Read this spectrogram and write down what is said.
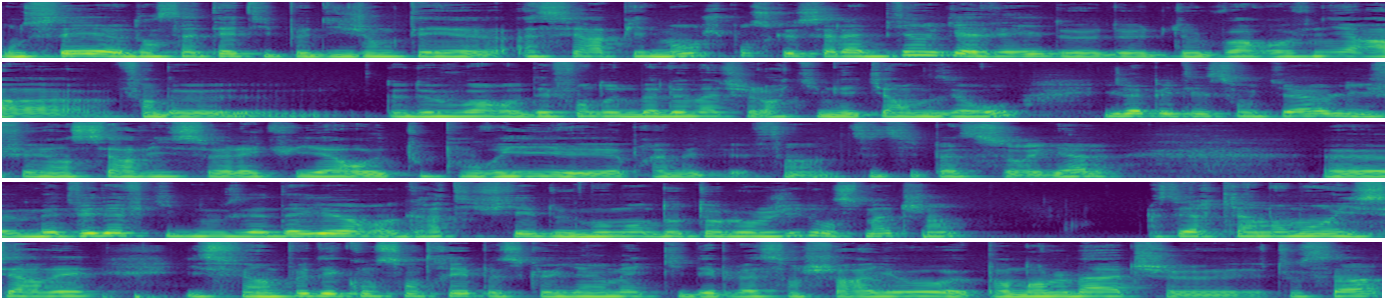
On le sait, euh, dans sa tête, il peut disjoncter assez rapidement. Je pense que ça l'a bien gavé de, de, de voir revenir à, enfin de, de devoir défendre une balle de match alors qu'il menait 40-0. Il a pété son câble, il fait un service à la cuillère tout pourri et après, enfin, Tsitsipas se régale. Euh, Medvedev qui nous a d'ailleurs gratifié de moments d'autologie dans ce match. Hein. C'est-à-dire qu'à un moment, il servait, il se fait un peu déconcentré parce qu'il y a un mec qui déplace un chariot euh, pendant le match, euh, tout ça.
